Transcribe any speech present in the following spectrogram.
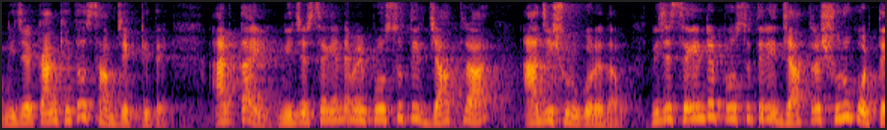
নিজের কাঙ্ক্ষিত সাবজেক্টটিতে আর তাই নিজের সেকেন্ড টাইমের প্রস্তুতির যাত্রা আজই শুরু করে দাও। নিজের সেকেন্ড টাইম প্রস্তুতির এই যাত্রা শুরু করতে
